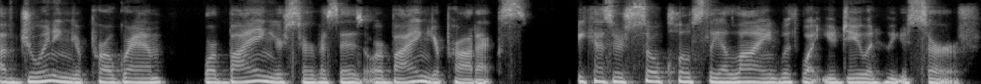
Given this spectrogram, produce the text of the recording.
of joining your program or buying your services or buying your products because they're so closely aligned with what you do and who you serve.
